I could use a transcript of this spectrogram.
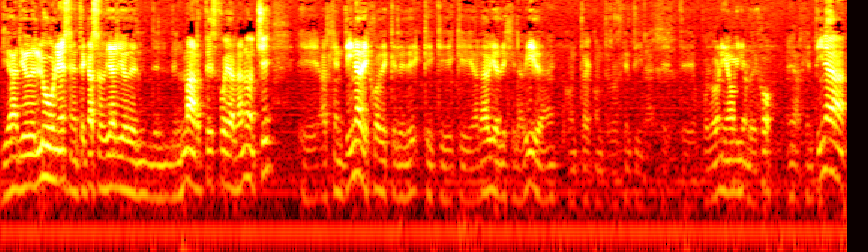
diario del lunes, en este caso diario del, del- del martes, fue a la noche, eh, Argentina dejó de que, le que, que- que Arabia deje la vida eh, contra, contra Argentina. Este, Polonia hoy no lo dejó. eh. Argentina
